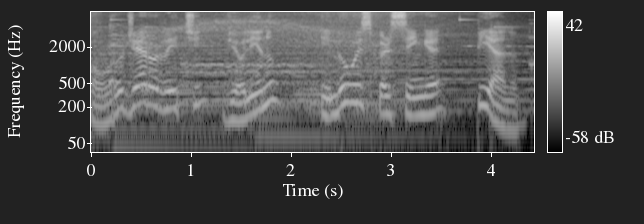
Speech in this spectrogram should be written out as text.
com Ruggero Ricci, violino, e Louis Persinger, piano.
